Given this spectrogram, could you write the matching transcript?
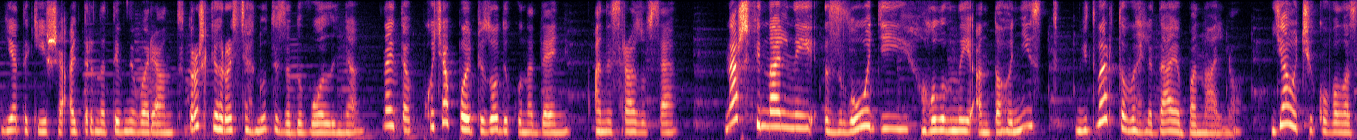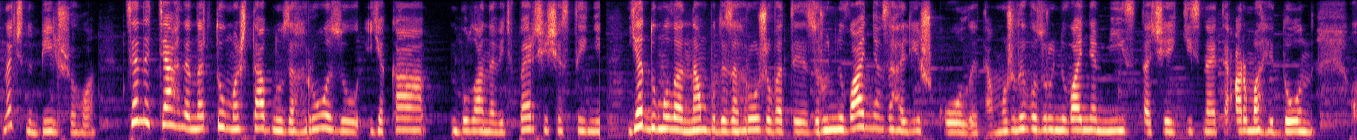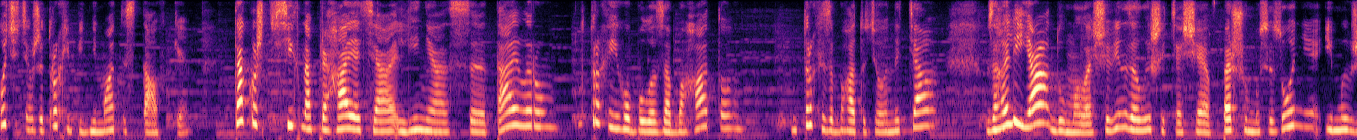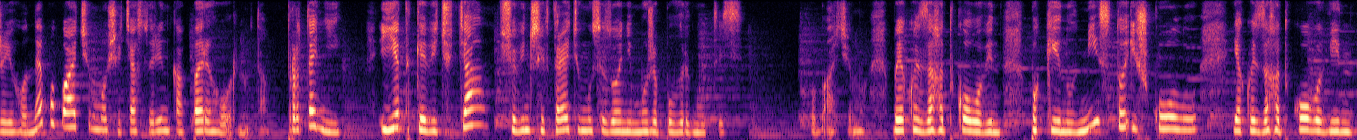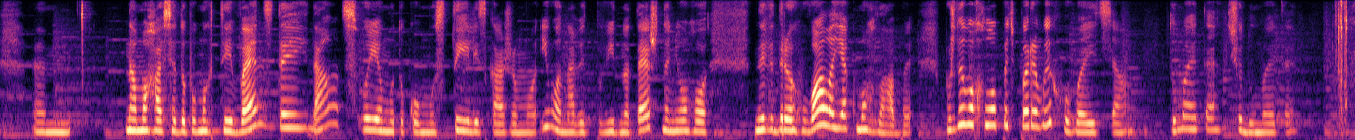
Є такий ще альтернативний варіант. Трошки розтягнути задоволення. Знаєте, хоча б по епізодику на день, а не сразу все. Наш фінальний злодій, головний антагоніст, відверто виглядає банально. Я очікувала значно більшого. Це не тягне на ту масштабну загрозу, яка була навіть в першій частині. Я думала, нам буде загрожувати зруйнування взагалі школи, там можливо зруйнування міста чи якийсь, знаєте, армагеддон. Хочеться вже трохи піднімати ставки. Також всіх напрягає ця лінія з Тайлером. Ну, трохи його було забагато, трохи забагато цього ниття. Взагалі, я думала, що він залишиться ще в першому сезоні, і ми вже його не побачимо, що ця сторінка перегорнута. Проте ні. І є таке відчуття, що він ще в третьому сезоні може повернутись. Побачимо. Бо якось загадково він покинув місто і школу, якось загадково він ем, намагався допомогти Венздей да, своєму такому стилі, скажімо, і вона, відповідно, теж на нього не відреагувала як могла би. Можливо, хлопець перевиховується. Думаєте, що думаєте?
